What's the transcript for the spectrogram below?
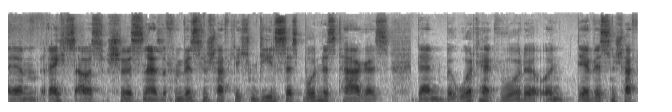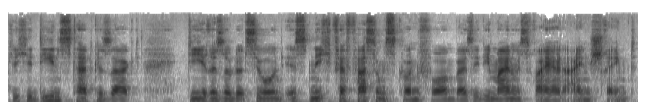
ähm, Rechtsausschüssen, also vom Wissenschaftlichen Dienst des Bundestages, dann beurteilt wurde und der wissenschaftliche Dienst hat gesagt, die Resolution ist nicht verfassungskonform, weil sie die Meinungsfreiheit einschränkt.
